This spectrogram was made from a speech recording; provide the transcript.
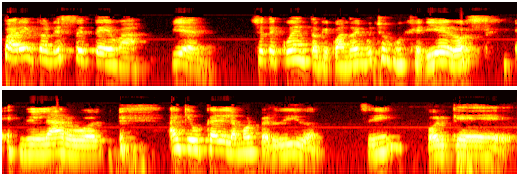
paren con ese tema. Bien, yo te cuento que cuando hay muchos mujeriegos en el árbol, hay que buscar el amor perdido, ¿sí? Porque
